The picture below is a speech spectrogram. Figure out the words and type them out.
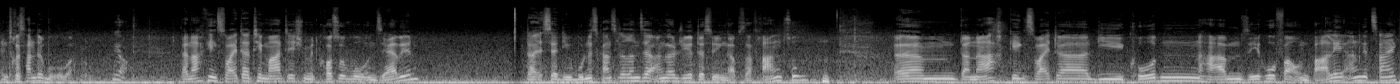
interessante Beobachtung. Ja. Danach ging es weiter thematisch mit Kosovo und Serbien. Da ist ja die Bundeskanzlerin sehr engagiert, deswegen gab es da Fragen zu. Ähm, danach ging es weiter, die Kurden haben Seehofer und Barley angezeigt,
